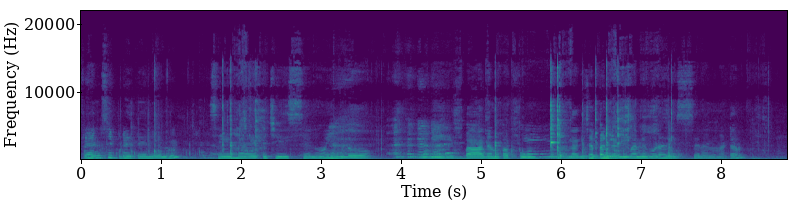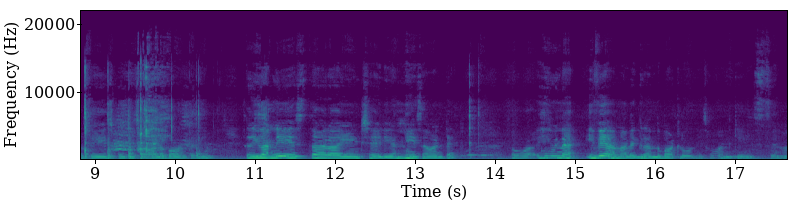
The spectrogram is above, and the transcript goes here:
ఫ్రెండ్స్ ఇప్పుడైతే నేను సేమియా అయితే చేసాను ఇందులో ఇవి బాదం పప్పు అలాగే చెప్పాను కదా ఇవన్నీ కూడా వేస్తాను అనమాట టేస్ట్ అయితే చాలా బాగుంటుంది. సో ఇవన్నీ వేస్తారా ఏంటి చేయాలి అన్నీ వేసామంటే. సో ఇవి నా ఇవే నా దగ్గర అందుబాటులో ఉన్నాయి. సో అందుకే వేస్తాను.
